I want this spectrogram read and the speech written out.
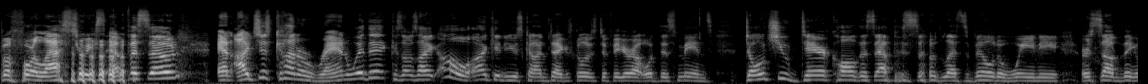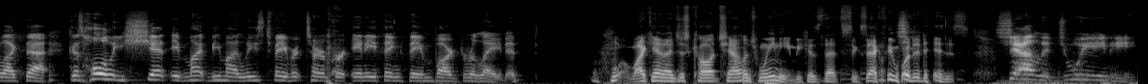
before last week's episode, and I just kind of ran with it because I was like, "Oh, I could use context clues to figure out what this means." Don't you dare call this episode "Let's Build a Weenie" or something like that, because holy shit, it might be my least favorite term for anything theme park related. Why can't I just call it Challenge Weenie? Because that's exactly what it is. Challenge weenie.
